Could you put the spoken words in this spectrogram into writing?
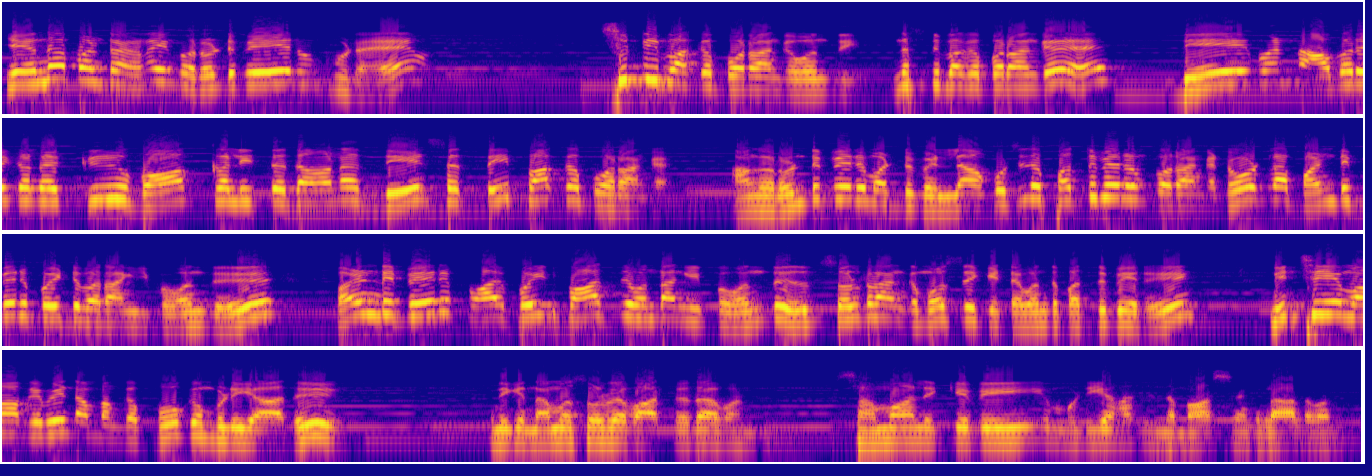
என்ன பண்றாங்கன்னா இவங்க ரெண்டு பேரும் கூட சுத்தி பார்க்க போறாங்க வந்து. என்ன சுத்தி பார்க்க போறாங்க? தேவன் அவர்களுக்கு வாக்களித்ததான தேசத்தை பார்க்க போறாங்க. அங்க ரெண்டு பேரும் மட்டும் இல்ல அவங்க பத்து பேரும் போறாங்க. டோட்டலா பன்னெண்டு பேர் போயிட்டு வராங்க இப்ப வந்து. பன்னெண்டு பேர் பா- போயிட்டு பார்த்து வந்தாங்க இப்ப வந்து. சொல்றாங்க மோசை கிட்ட வந்து பத்து பேரு நிச்சயமாகவே நம்ம அங்க போக முடியாது. இன்னைக்கு நம்ம சொல்ற வார்த்தை தான் வந்து சமாளிக்கவே முடியாது இந்த மாசங்களால வந்து.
